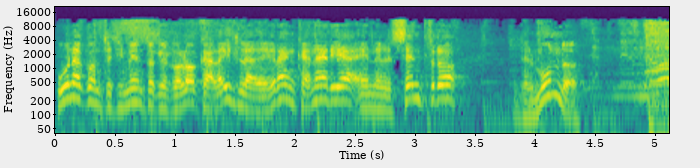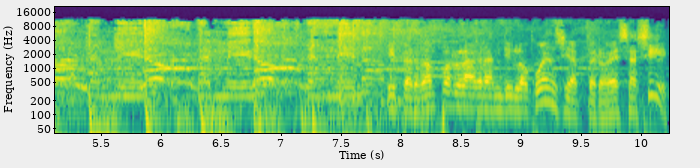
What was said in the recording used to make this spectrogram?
un acontecimiento que coloca a la isla de Gran Canaria en el centro del mundo. Y perdón por la grandilocuencia, pero es así.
